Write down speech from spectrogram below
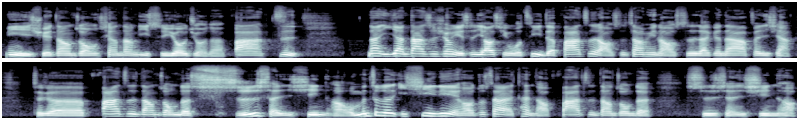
命理学当中相当历史悠久的八字。那一样，大师兄也是邀请我自己的八字老师张平老师来跟大家分享这个八字当中的食神星哈。我们这个一系列哈都是来探讨八字当中的食神星哈。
